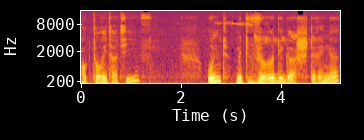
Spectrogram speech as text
Oktoritativ und mit würdiger Strenge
